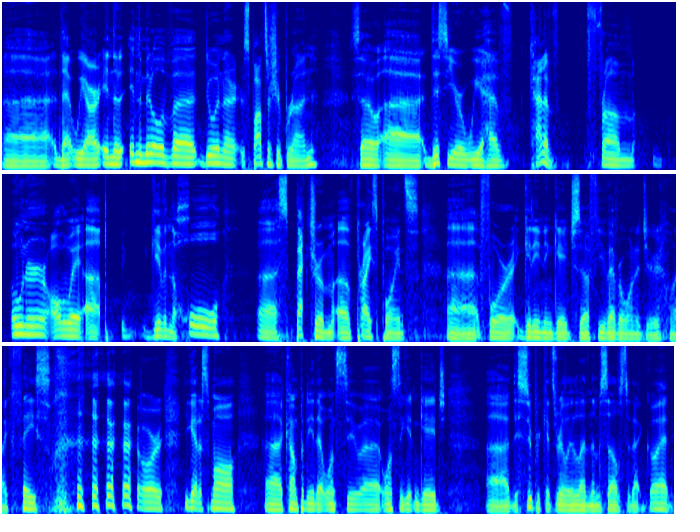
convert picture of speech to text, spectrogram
uh, that we are in the in the middle of uh, doing a sponsorship run. So this year we have kind of from owner all the way up, given the whole spectrum of price points uh, for getting engaged. So if you've ever wanted your like face, or you got a small uh, company that wants to uh, wants to get engaged, uh, the super kits really lend themselves to that. Go ahead.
